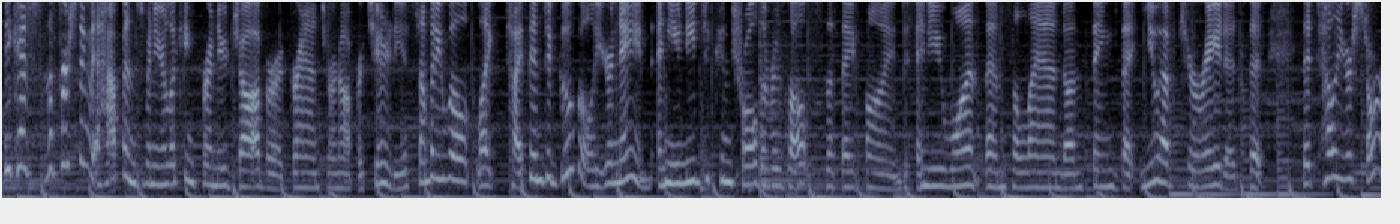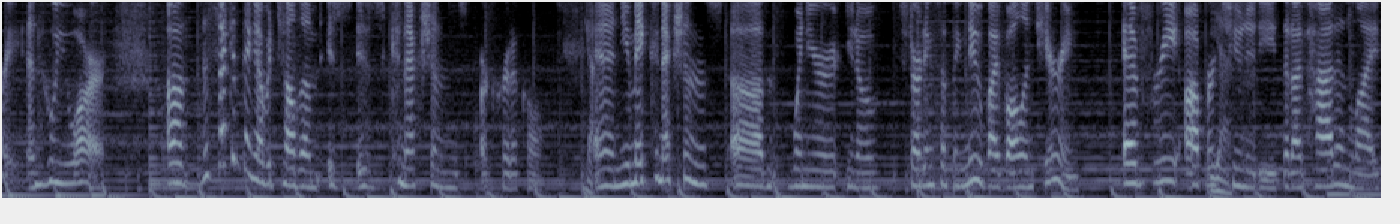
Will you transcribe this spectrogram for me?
because the first thing that happens when you're looking for a new job or a grant or an opportunity is somebody will like type into Google your name and you need to control the results that they find and you want them to land on things that you have curated that that tell your story and who you are. Um, the second thing I would tell them is is connections are critical. Yeah. And you make connections um, when you're, you know, starting something new by volunteering every opportunity yes. that I've had in life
